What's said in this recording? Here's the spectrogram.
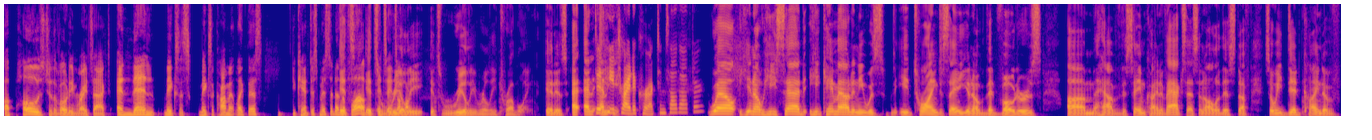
opposed to the Voting Rights Act, and then makes a, s- makes a comment like this. You can't dismiss it as it's, a flub. it's, a hard- really, it's really, really troubling. It is. a- And, Did and he try to correct himself after? Well, you know, he said he came out and he was he, trying to say, you know, that voters um, have the same kind of access and all of this stuff. So he did kind of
